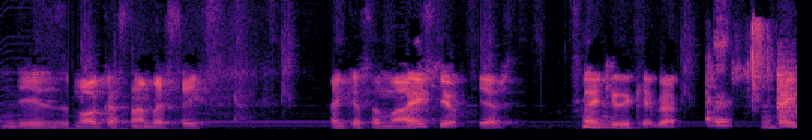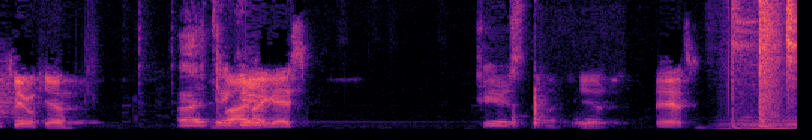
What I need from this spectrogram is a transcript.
And this is Mocast number six. Thank you so much. Thank you. Cheers. Thank you, Dikebe. Thank you. Thank you. Uh, thank Bye. Bye, guys. Cheers. Cheers. Yes.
